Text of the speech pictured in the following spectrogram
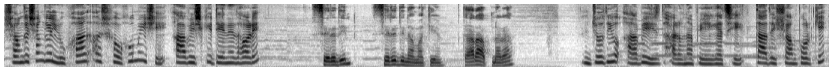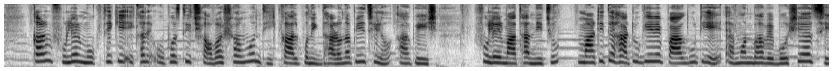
সঙ্গে সঙ্গে লুহান আর সোহম এসে আবেশকে টেনে ধরে। ছেড়ে দিন ছেড়ে দিন আমাকে। কারা আপনারা? যদিও আবেশ ধারণা পেয়ে গেছে তাদের সম্পর্কে কারণ ফুলের মুখ থেকে এখানে উপস্থিত সবার সম্বন্ধে কাল্পনিক ধারণা পেয়েছিল আবেশ। ফুলের মাথা নিচু, মাটিতে হাঁটু গেড়ে পা গুটিয়ে এমনভাবে বসে আছে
